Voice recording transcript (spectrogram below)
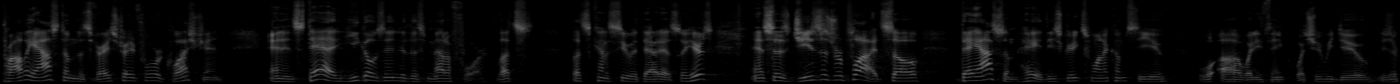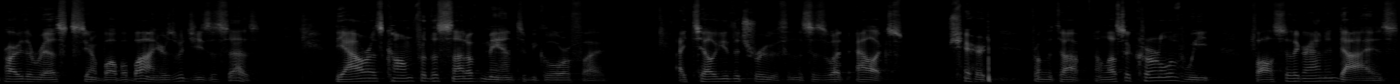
probably asked him this very straightforward question, and instead he goes into this metaphor. Let's let's kind of see what that is. So here's, and it says Jesus replied. So they asked him, "Hey, these Greeks want to come see you. Uh, what do you think? What should we do? These are probably the risks, you know, blah blah blah." And here's what Jesus says. The hour has come for the Son of Man to be glorified. I tell you the truth, and this is what Alex shared from the top. Unless a kernel of wheat falls to the ground and dies,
